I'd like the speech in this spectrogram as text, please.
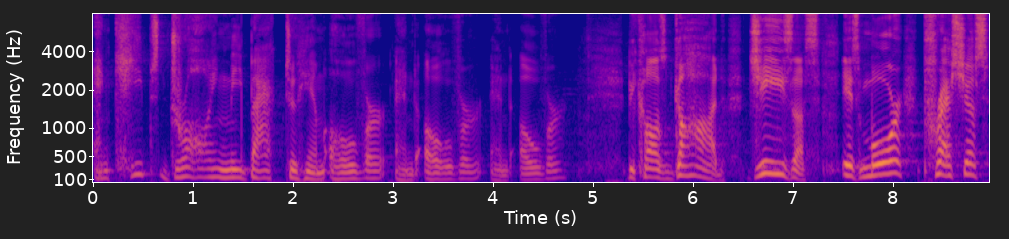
and keeps drawing me back to Him over and over and over. Because God, Jesus, is more precious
